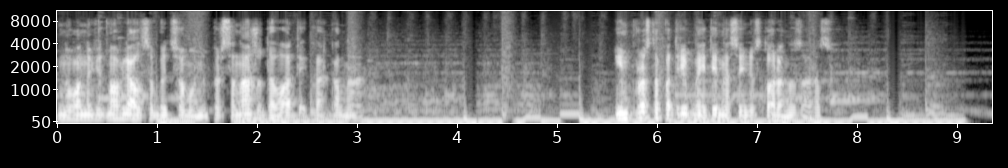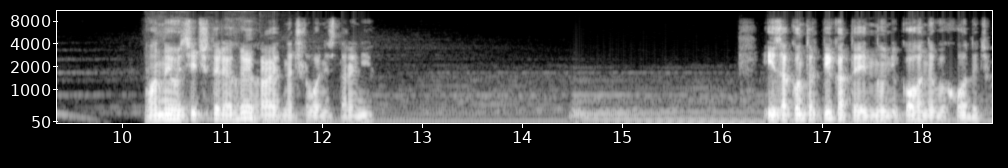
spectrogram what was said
ну вони відмовлявся би цьому ну, персонажу давати каркана. Їм просто потрібно йти на синю сторону зараз. Вони оці 4 гри грають на червоній стороні. І за контрпікати ну нікого не виходить.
